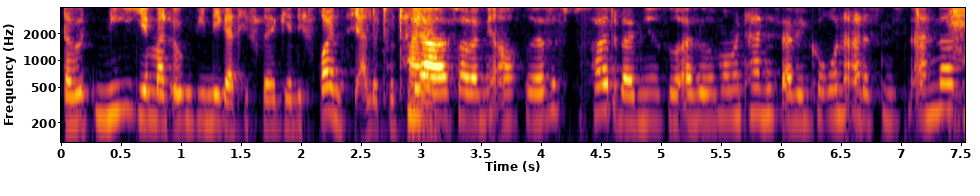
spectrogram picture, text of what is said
da wird nie jemand irgendwie negativ reagieren. Die freuen sich alle total. Ja, das war bei mir auch so. Das ist bis heute bei mir so. Also momentan ist ja wegen Corona alles ein bisschen anders.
